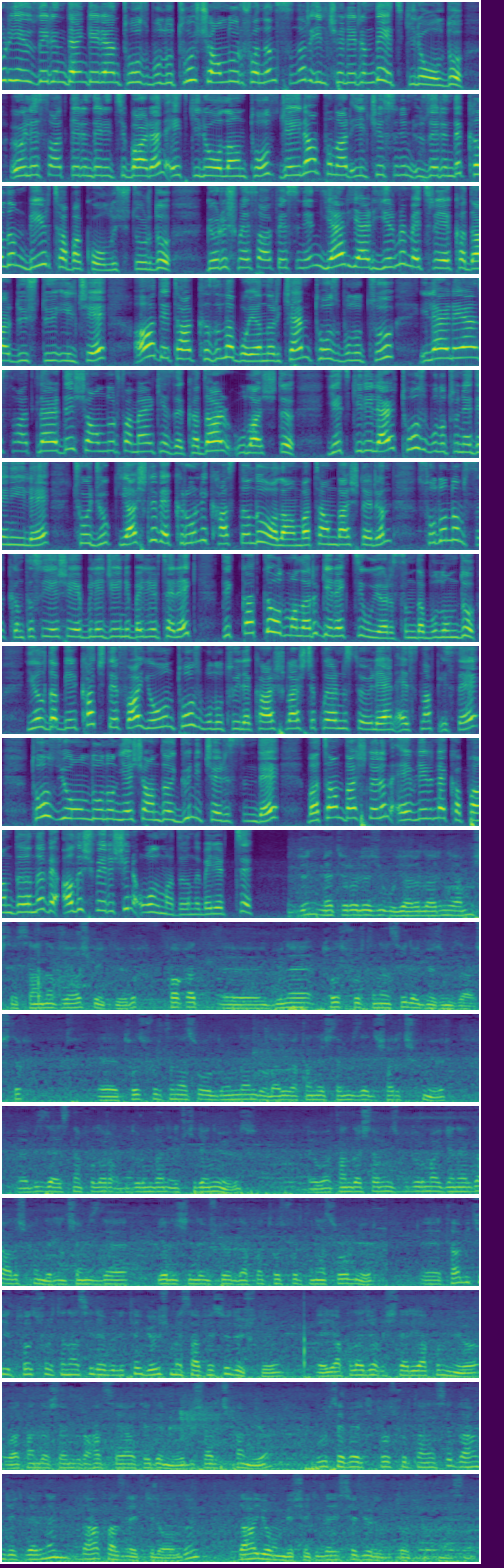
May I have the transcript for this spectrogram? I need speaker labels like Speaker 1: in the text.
Speaker 1: Suriye üzerinden gelen toz bulutu Şanlıurfa'nın sınır ilçelerinde etkili oldu. Öğle saatlerinden itibaren etkili olan toz Ceylanpınar ilçesinin üzerinde kalın bir tabaka oluşturdu. Görüş mesafesinin yer yer 20 metreye kadar düştüğü ilçe adeta kızıla boyanırken toz bulutu ilerleyen saatlerde Şanlıurfa merkeze kadar ulaştı. Yetkililer toz bulutu nedeniyle çocuk, yaşlı ve kronik hastalığı olan vatandaşların solunum sıkıntısı yaşayabileceğini belirterek dikkatli olmaları gerektiği uyarısında bulundu. Yılda birkaç defa yoğun toz bulutuyla karşılaştıklarını söyleyen esnaf ise toz yoğunluğunun yaşandığı gün içerisinde vatandaşların evlerine kapandığını ve alışverişin olmadığını belirtti.
Speaker 2: Dün meteoroloji uyarılarını yapmıştı. Sağanak yağış bekliyorduk. Fakat e, güne toz fırtınasıyla gözümüzü açtık. E, toz fırtınası olduğundan dolayı vatandaşlarımız da dışarı çıkmıyor. Biz de esnaf olarak bu durumdan etkileniyoruz. E, vatandaşlarımız bu duruma genelde alışkındır. İlçemizde yıl içinde 3-4 defa toz fırtınası oluyor. E, tabii ki toz fırtınası ile birlikte görüş mesafesi düştü. E, yapılacak işler yapılmıyor. Vatandaşlarımız rahat seyahat edemiyor, dışarı çıkamıyor. Bu seferki toz fırtınası daha öncekilerinden daha fazla etkili oldu. Daha yoğun bir şekilde hissediyoruz bu toz fırtınasını.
